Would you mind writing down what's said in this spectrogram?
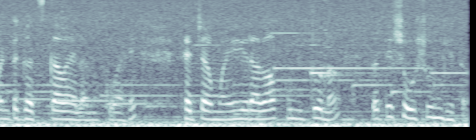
पण ते गचका व्हायला नको आहे. त्याच्यामुळे हे रवा फुलतो ना तर ते शोषून घेतं.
